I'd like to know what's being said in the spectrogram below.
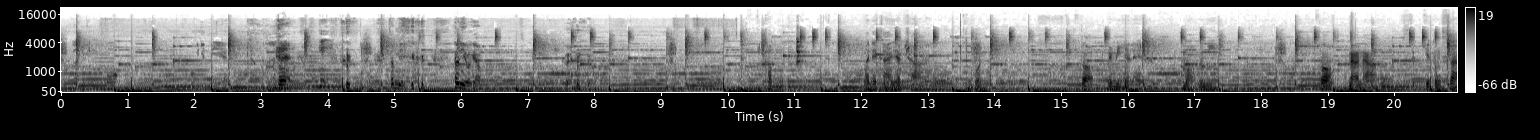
พื่อนกินโค้กผมกินเบียร์แฮ่ ถ้ามี ถ้ามีมาครับ ครับ บรรยากาศยามเช้านะครับผมทุกคน ก็ไม่มีอะไรนะหมอกไม่มี ก็หนาวหนาวสิบเจ็ดองศา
